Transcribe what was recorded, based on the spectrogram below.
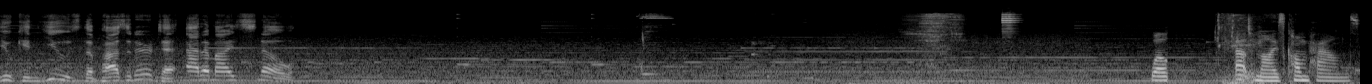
You can use the positor to atomize snow. Well, atomize compounds.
